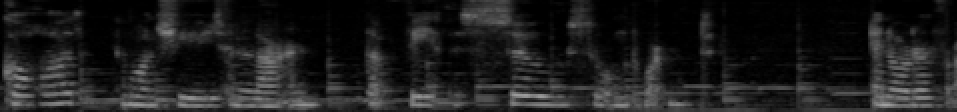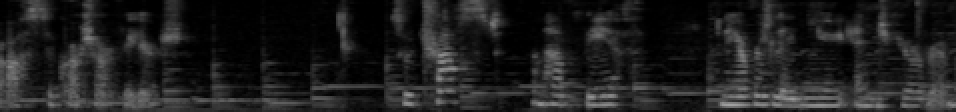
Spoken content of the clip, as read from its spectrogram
God wants you to learn that faith is so so important in order for us to crush our fears. So trust and have faith in whoever's leading you into your room.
